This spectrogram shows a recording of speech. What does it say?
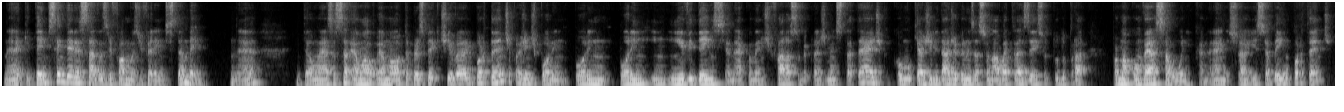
né, que têm que ser endereçadas de formas diferentes também, né? Então, essa é uma, é uma outra perspectiva importante para a gente pôr, em, pôr, em, pôr em, em, em, evidência, né? Quando a gente fala sobre planejamento estratégico, como que a agilidade organizacional vai trazer isso tudo para uma conversa única, né? Isso, é, isso é bem importante.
